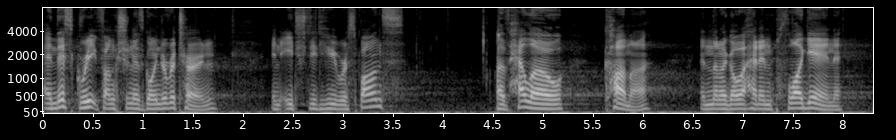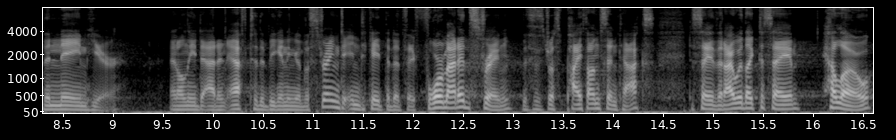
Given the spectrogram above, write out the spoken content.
And this greet function is going to return an HTTP response of hello, comma, and then I'll go ahead and plug in the name here. And I'll need to add an f to the beginning of the string to indicate that it's a formatted string. This is just Python syntax to say that I would like to say hello,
